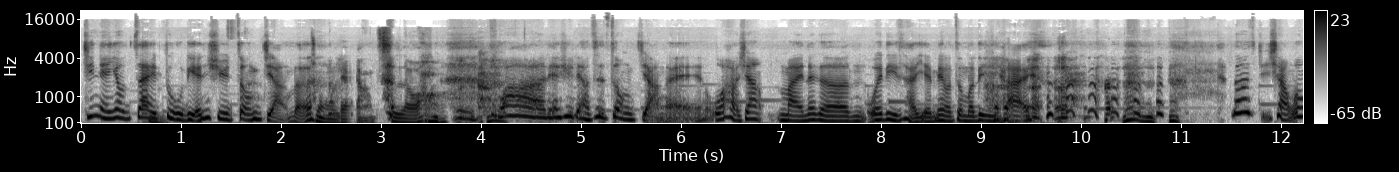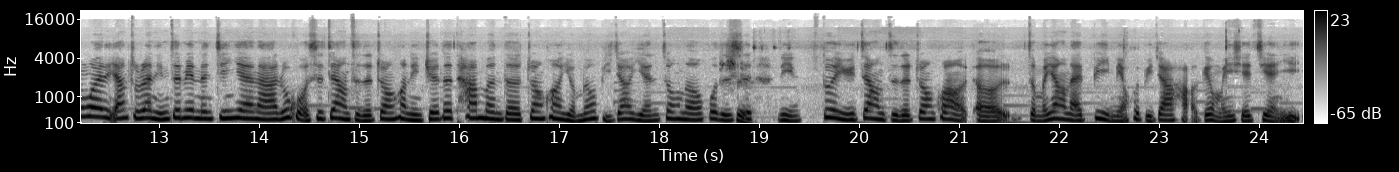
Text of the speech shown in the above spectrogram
今年又再度连续中奖了，中了两次哦，哇，连续两次中奖哎，我好像买那个微利彩也没有这么厉害。那想问问杨主任，您这边的经验啊，如果是这样子的状况，你觉得他们的状况有没有比较严重呢？或者是你对于这样子的状况，呃，怎么样来避免会比较好？给我们一些建议。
